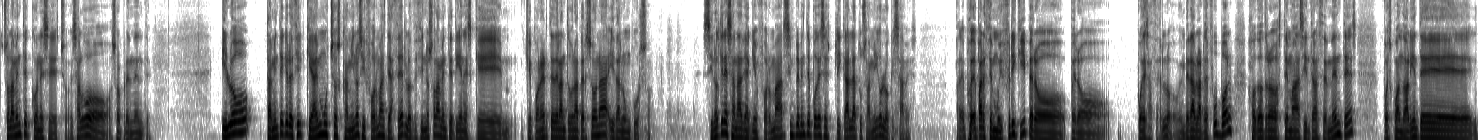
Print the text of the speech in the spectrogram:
Solamente con ese hecho. Es algo sorprendente. Y luego también te quiero decir que hay muchos caminos y formas de hacerlo, es decir, no solamente tienes que, ponerte delante de una persona y darle un curso. Si no tienes a nadie a quien formar, simplemente puedes explicarle a tus amigos lo que sabes. Puede parecer muy friki, pero, pero puedes hacerlo. En vez de hablar de fútbol o de otros temas intrascendentes, pues cuando alguien te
